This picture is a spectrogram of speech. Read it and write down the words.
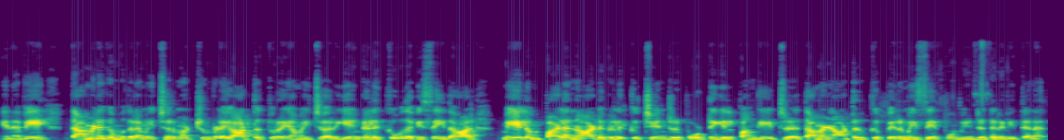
எனவே தமிழக முதலமைச்சர் மற்றும் விளையாட்டுத்துறை அமைச்சர் எங்களுக்கு உதவி செய்தால் மேலும் பல நாடுகளுக்கு சென்று போட்டியில் பங்கேற்று தமிழ்நாட்டிற்கு பெருமை சேர்ப்போம் என்று தெரிவித்தனர்.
